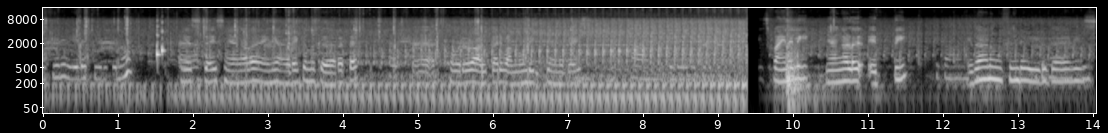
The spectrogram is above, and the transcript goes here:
മുഖ്യന്റെ വീട് എത്തിയിരിക്കുന്നു യെസ് ഗൈസ് ഞങ്ങൾ ഇനി അവിടേക്കൊന്ന് കയറട്ടെ ഓരോ ആൾക്കാർ വന്നുകൊണ്ടിരിക്കുകയാണ് ഗൈസ് ഫൈനലി ഞങ്ങൾ എത്തി. ഇതാണ്. മുഫിന്റെ വീട് ഗൈസ്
